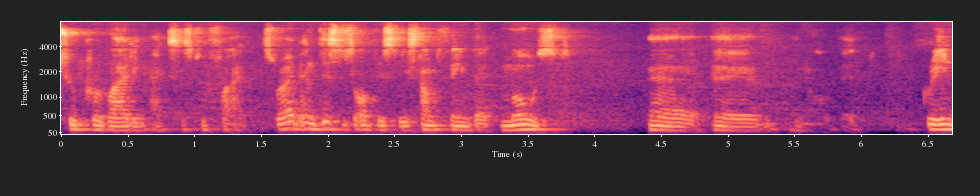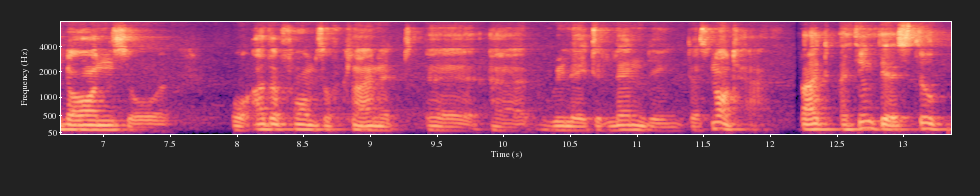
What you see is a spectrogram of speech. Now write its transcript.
to providing access to finance, right? And this is obviously something that most uh, uh, you know, green bonds or or other forms of climate uh, uh, related lending does not have. But I think there's still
